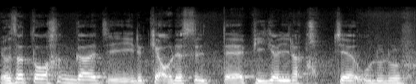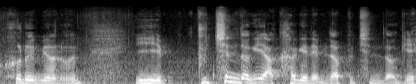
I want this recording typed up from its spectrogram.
여기서 또 한 가지 이렇게 어렸을 때 비견이나 겁재 운으로 흐르면은 이 부친덕이 약하게 됩니다. 부친덕이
